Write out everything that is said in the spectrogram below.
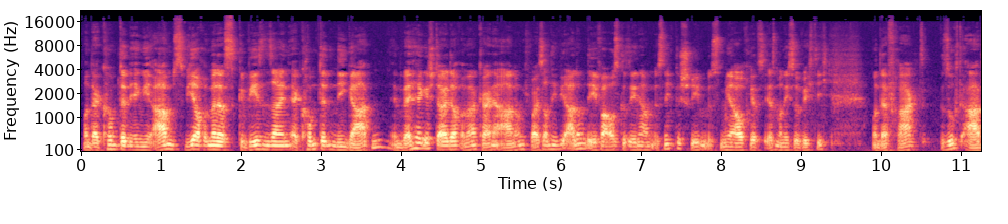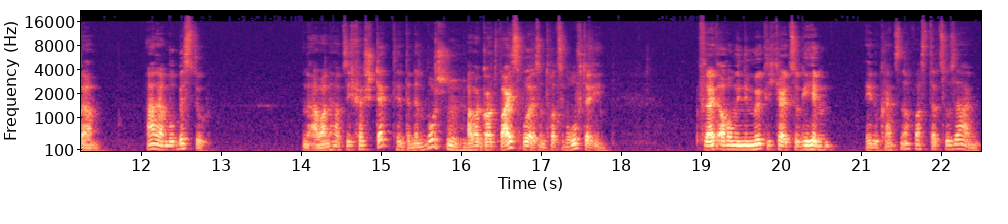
Und er kommt dann irgendwie abends, wie auch immer das gewesen sein, er kommt dann in den Garten, in welcher Gestalt auch immer, keine Ahnung. Ich weiß auch nicht, wie Adam und Eva ausgesehen haben, ist nicht beschrieben, ist mir auch jetzt erstmal nicht so wichtig. Und er fragt, sucht Adam. Adam, wo bist du? Und Adam hat sich versteckt hinter einem Busch. Mhm. Aber Gott weiß, wo er ist und trotzdem ruft er ihn. Vielleicht auch, um ihm die Möglichkeit zu geben, hey, du kannst noch was dazu sagen.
